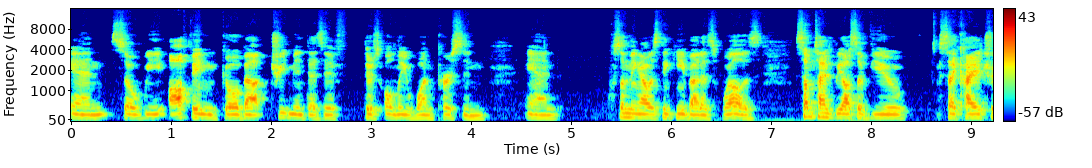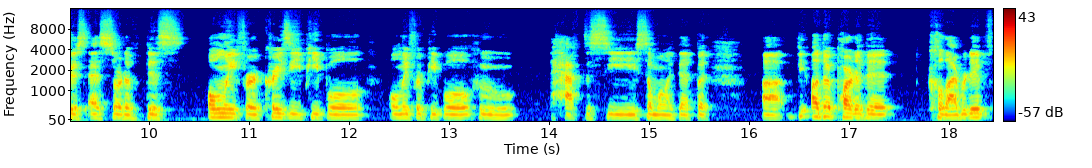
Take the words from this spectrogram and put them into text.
and so we often go about treatment as if there's only one person. And something I was thinking about as well is sometimes we also view psychiatrists as sort of this only for crazy people, only for people who have to see someone like that. But uh, the other part of the collaborative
